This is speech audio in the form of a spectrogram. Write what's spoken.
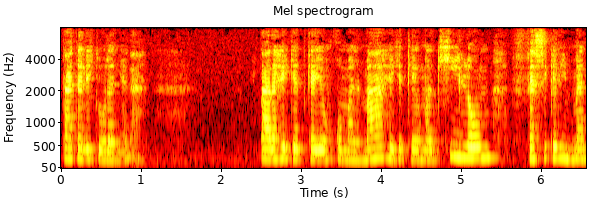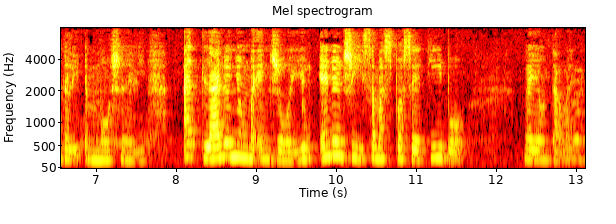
tatalikuran nyo na. Para higit kayong kumalma, higit kayong maghilom, physically, mentally, emotionally, at lalo nyong ma-enjoy yung energy sa mas positibo ngayong taon.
